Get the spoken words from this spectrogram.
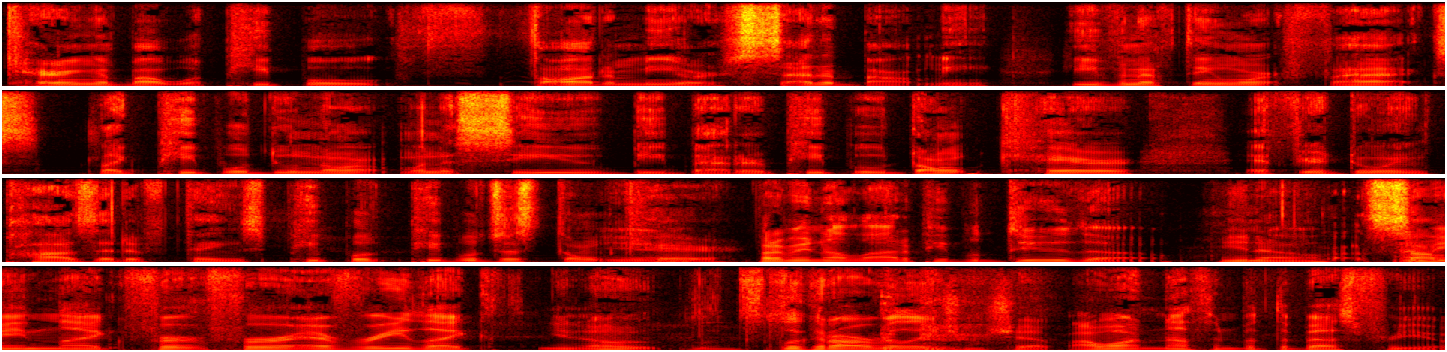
caring about what people thought of me or said about me even if they weren't facts. Like people do not want to see you be better. People don't care if you're doing positive things people people just don't Yeah. care But I mean, a lot of people do, though. You know, Some- I mean, like for for every like you know, let's look at our relationship. I want nothing but the best for you,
